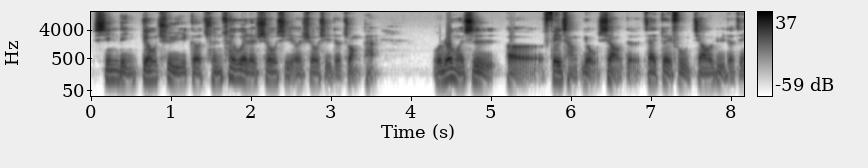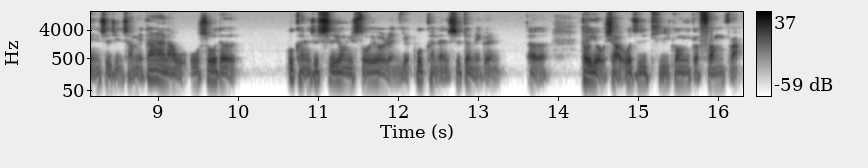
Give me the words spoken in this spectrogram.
心灵丢去一个纯粹为了休息而休息的状态。我认为是呃非常有效的，在对付焦虑的这件事情上面。当然了，我我说的不可能是适用于所有人，也不可能是对每个人呃都有效。我只是提供一个方法。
